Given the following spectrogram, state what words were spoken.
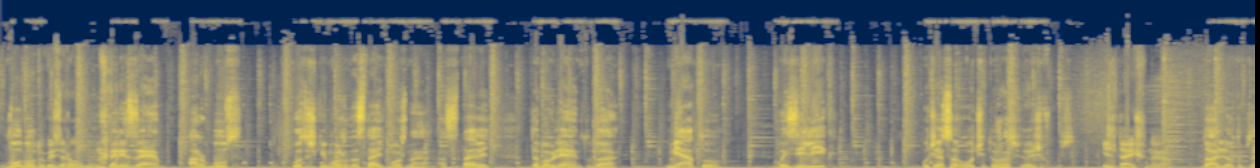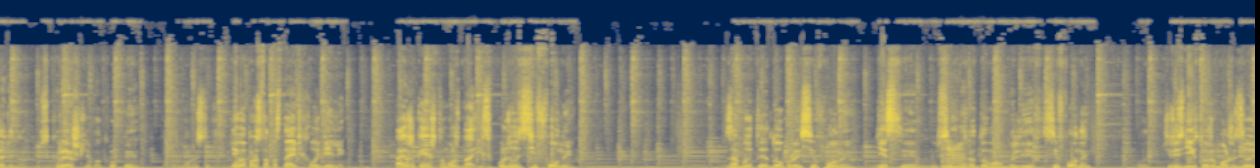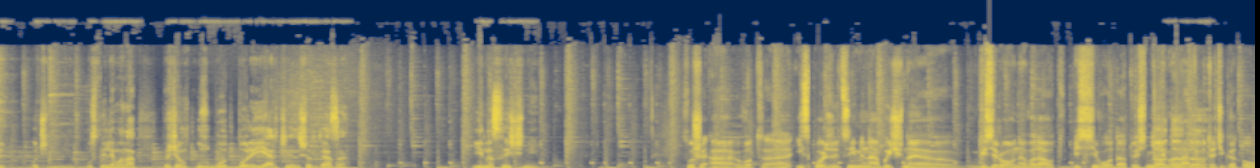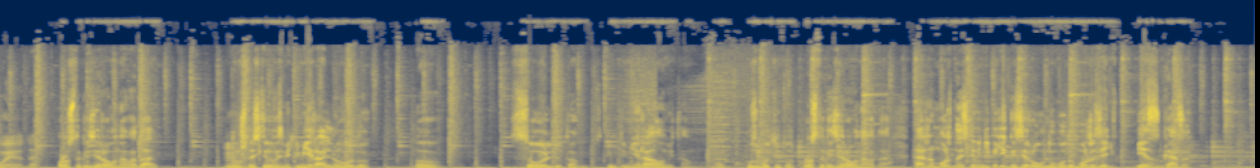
воду, Воду газированную. нарезаем арбуз, косточки можно достать, можно оставить, добавляем туда мяту, базилик. Получается очень тоже освежающий вкус. И льда еще, наверное. Да, лед обязательно, то есть крэш, либо крупный по возможности, либо просто поставить в холодильник. Также, конечно, можно использовать сифоны. Забытые добрые сифоны. В детстве у всех, наверное, дома были сифоны. Вот. Через них тоже можно сделать очень вкусный лимонад. Причем вкус будет более ярче за счет газа и насыщеннее. Слушай, а вот а, используется именно обычная газированная вода, вот без всего, да? То есть не Да, да, лимонады, да. вот эти готовые, да? Просто газированная вода. Потому Мгм. что если вы возьмете минеральную воду, ну, с солью, там, с какими-то минералами, там, ну, вкус будет не тот. Просто газированная вода. Даже можно, если вы не пьете газированную воду, можно взять без газа.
